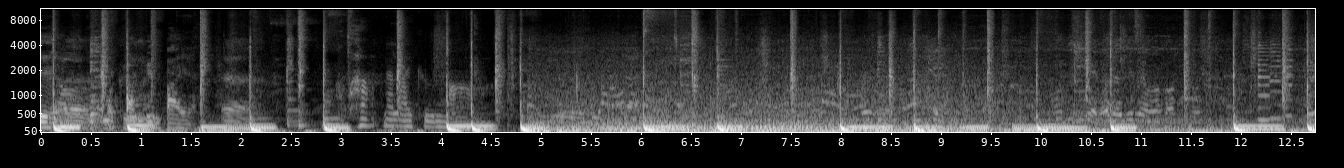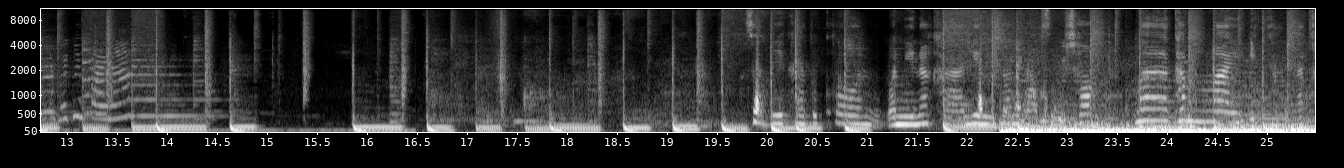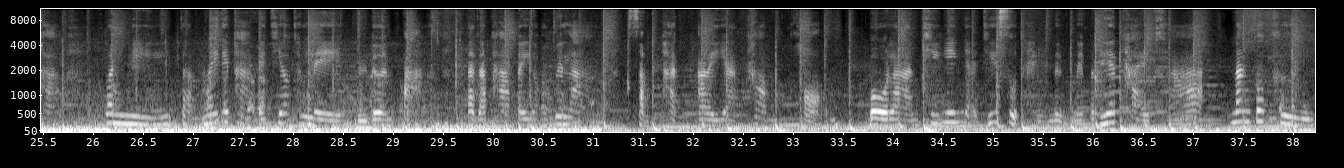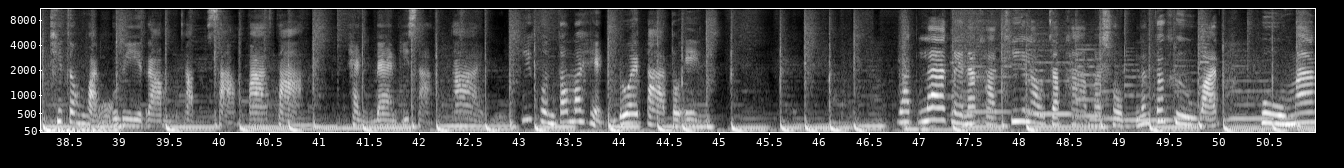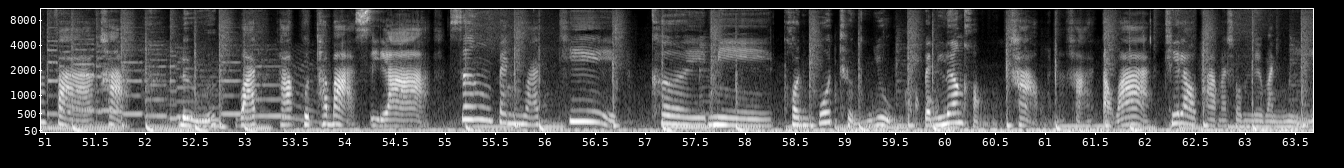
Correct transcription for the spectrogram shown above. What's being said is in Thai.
ที่เอามาคืนขึ้นไปอะเออพระนารายณ์คืนมาไม่ขึ้นไปนะ สวัสดีค่ะทุกคนวันนี้นะคะยินดีต้อนรับสู่ช่องมาทำไมอีกครั้งนะคะ วันนี้จะไม่ได้พาไปเที่ยวทะเลหรือเดินป่า แต่จะพาไปย้อนเวลาสัมผัสอารยธรรมของโบราณที่ยิ่งใหญ่ที่สุดแห่งหนึ่งในประเทศไทยค่ะ นั่นก็คือที่จังหวัดบุรีรัมย์กับสามปราสาทแห่งแดนอีสานใต้ที่คุณต้องมาเห็นด้วยตาตัวเอง วัดแรกเลยนะคะที่เราจะพามาชม นั่นก็คือวัดภูม่านฟ้าค่ะ หรือวัดพระพุทธบาทศิลา ซึ่งเป็นวัดที่ เคยมีคนพูดถึงอยู่เป็นเรื่องของข่าวนะคะ แต่ว่าที่เราพามาชมในวันนี้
